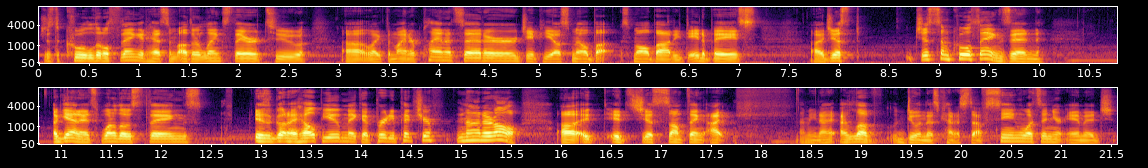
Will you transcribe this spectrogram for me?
just a cool little thing. It has some other links there to uh, like the Minor Planet Center, JPL Small, Bo Small Body Database, uh, just just some cool things. And again, it's one of those things is it going to help you make a pretty picture? Not at all. Uh, it, it's just something I, I mean, I, I love doing this kind of stuff, seeing what's in your image,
